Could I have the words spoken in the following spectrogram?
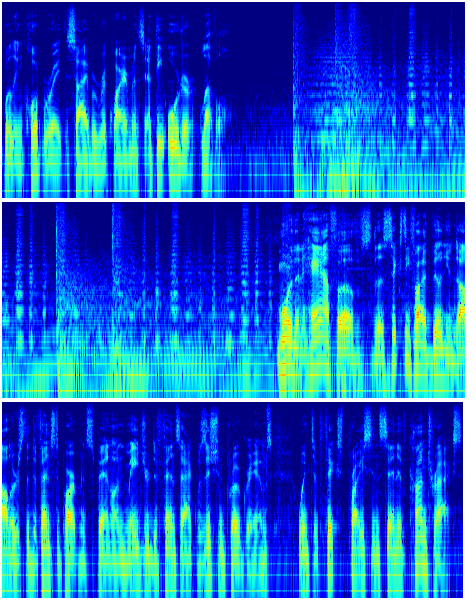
will incorporate the cyber requirements at the order level. More than half of the $65 billion the Defense Department spent on major defense acquisition programs went to fixed price incentive contracts.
